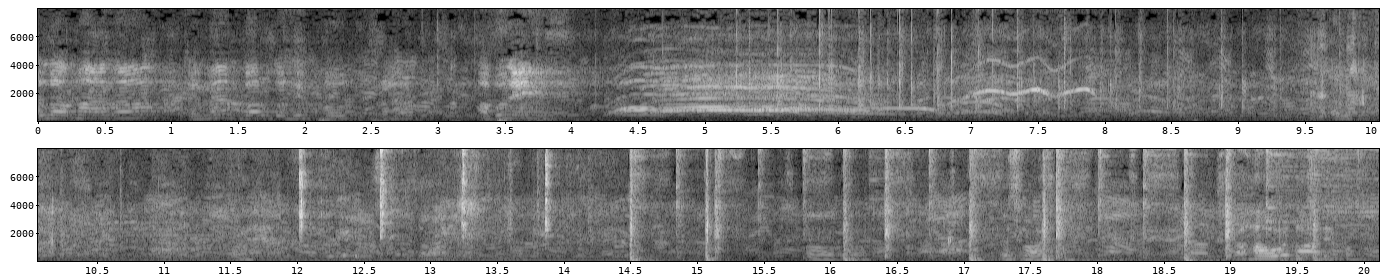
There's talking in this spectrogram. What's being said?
هلا معنا كمان برضه هيب هوب راب ابو العيس آه آه اسمع اسمع راح اعودها عليكم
